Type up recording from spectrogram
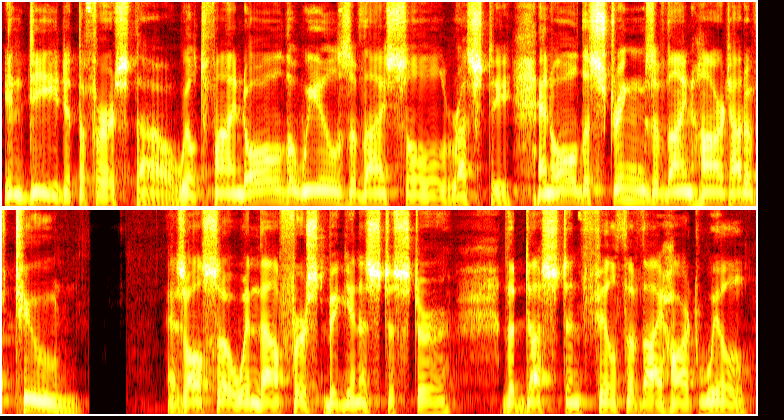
Indeed, at the first thou wilt find all the wheels of thy soul rusty, and all the strings of thine heart out of tune. As also when thou first beginnest to stir, the dust and filth of thy heart will,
